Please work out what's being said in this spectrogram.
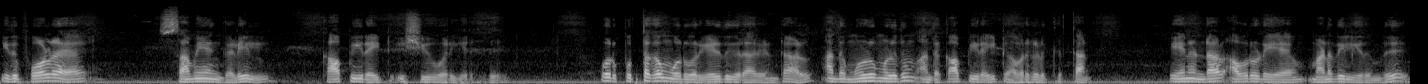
இது போல சமயங்களில் காப்பிரைட் இஷ்யூ வருகிறது. ஒரு புத்தகம் ஒருவர் எழுதுகிறார் என்றால் அந்த முழு முழுதும் அந்த காப்பிரைட் அவர்களுக்குத்தான். ஏனென்றால் அவருடைய மனதில் இருந்து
